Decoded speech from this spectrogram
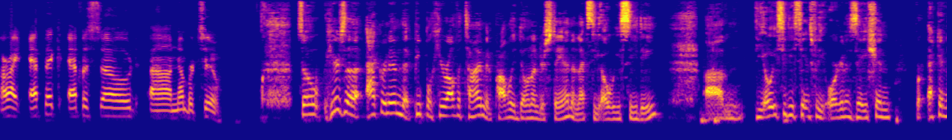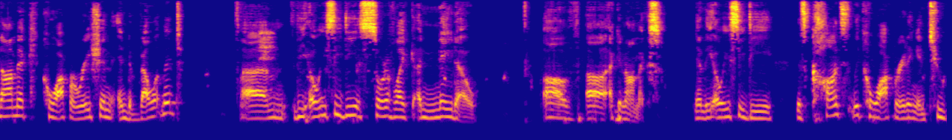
All right, epic episode uh, number two. So here's an acronym that people hear all the time and probably don't understand, and that's the OECD. Um, the OECD stands for the Organization for Economic Cooperation and Development. Um, the OECD is sort of like a NATO of uh, economics, and the OECD is constantly cooperating in two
